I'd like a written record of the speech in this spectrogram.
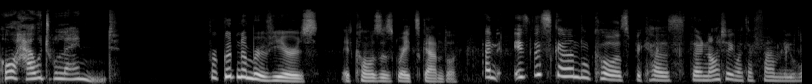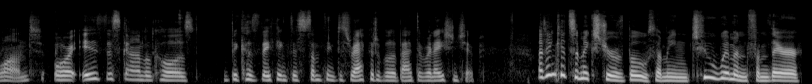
or how it will end. For a good number of years, it causes great scandal. And is the scandal caused because they're not doing what their family want, or is the scandal caused because they think there's something disreputable about the relationship? I think it's a mixture of both. I mean, two women from their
